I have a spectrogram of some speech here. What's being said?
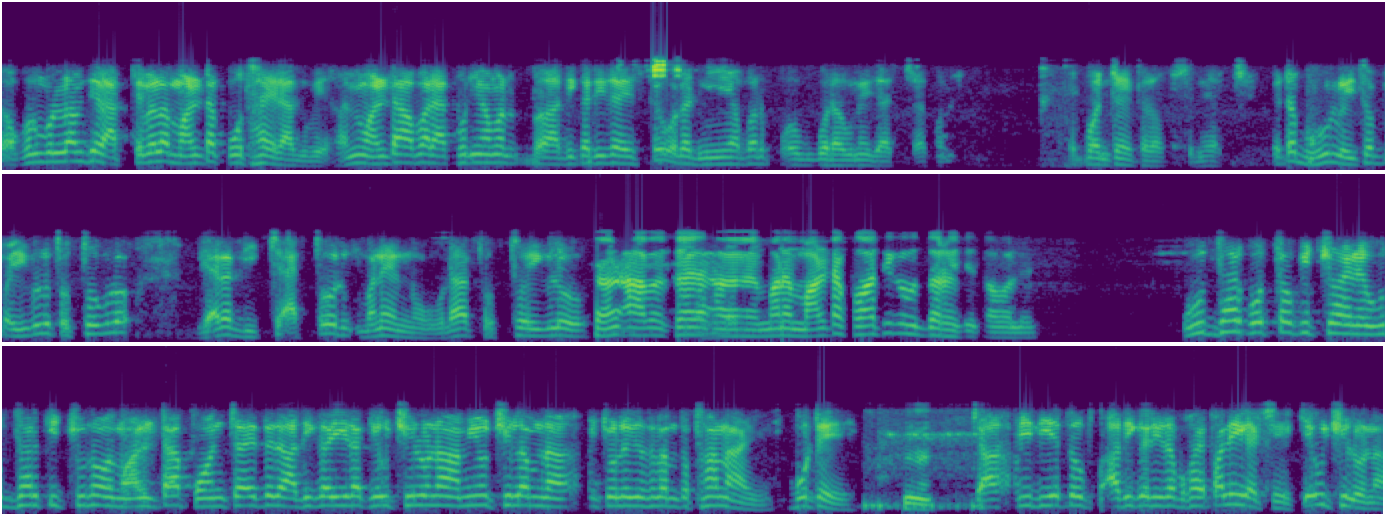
তখন বললাম যে রাত্রেবেলা মালটা কোথায় রাখবে? আমি মালটা আবার এখনই আমার আধিকারিকরা এসছে, ওরা নিয়ে আবার গোডাউনে যাচ্ছে এখন। পঞ্চায়েতের অপশনে যাচ্ছে। এটা ভুল, এইসব এইগুলো তথ্যগুলো যারা দিচ্ছে, এত মানে নোংরা তথ্য এইগুলো মানে মালটা কোথা থেকে উদ্ধার হয়েছে তাহলে? উদ্ধার করতেও কিচ্ছু হয় না উদ্ধার কিচ্ছু নয়। মালটা পঞ্চায়েতের আধিকারিকরা কেউ ছিল না আমিও ছিলাম না আমি চলে গেছিলাম তো থানায় বোটে। চাকরি দিয়ে তো আধিকারিকরা ভয় পালিয়ে গেছে কেউ ছিল না।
